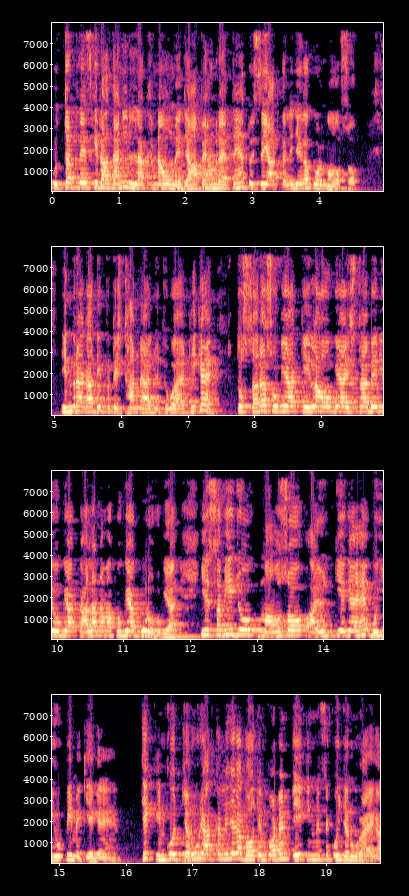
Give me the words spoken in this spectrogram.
उत्तर प्रदेश की राजधानी लखनऊ में, जहाँ पे हम रहते हैं तो इससे याद कर लीजिएगा, गुड़ महोत्सव। इंदिरा गांधी प्रतिष्ठान में आयोजित हुआ है, ठीक है? तो सरस हो गया, केला हो गया, स्ट्रॉबेरी हो गया, काला नमक हो गया, गुड़ हो गया। ये सभी जो महोत्सव आयोजित किए गए हैं, वो यूपी में किए गए हैं। ठीक, इनको ज़रूर याद कर लीजिएगा, बहुत इंपॉर्टेंट एक इनमें से कोई ज़रूर आएगा।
